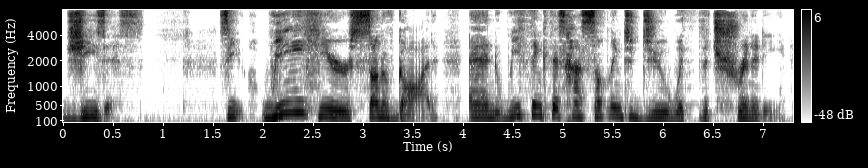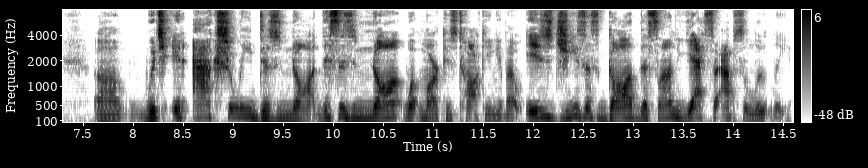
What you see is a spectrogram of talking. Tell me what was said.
Jesus. See, we hear Son of God, and we think this has something to do with the Trinity. Uh, which it actually does not. This is not what Mark is talking about. Is Jesus God the Son? Yes, absolutely.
